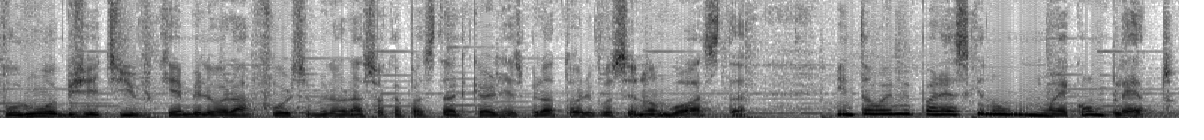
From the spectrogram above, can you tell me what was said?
por um objetivo que é melhorar a força, melhorar a sua capacidade cardiorrespiratória e você não gosta, então aí me parece que não, não é completo.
